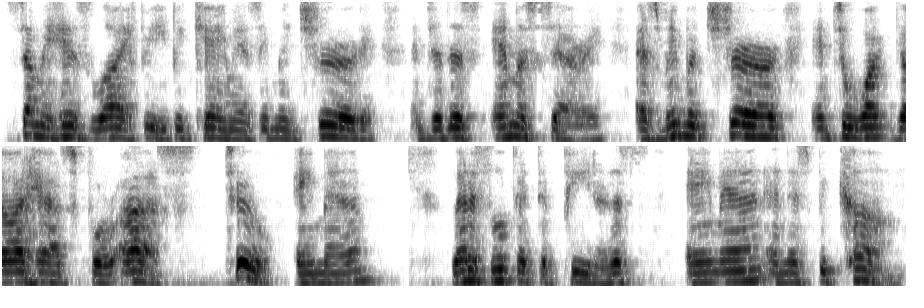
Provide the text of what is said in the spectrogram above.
some of his life he became as he matured into this emissary, as we mature into what God has for us too. Amen. Let us look at the Peter. This amen, and let's become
